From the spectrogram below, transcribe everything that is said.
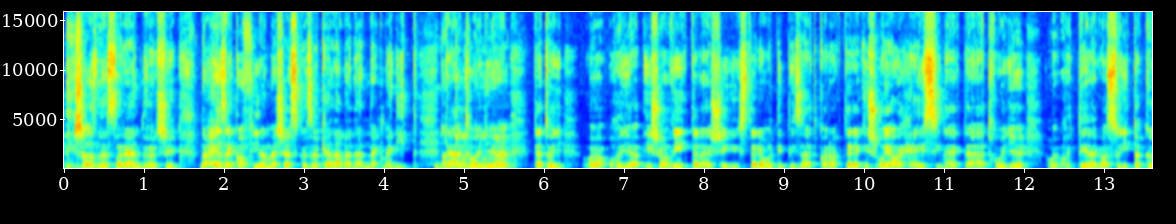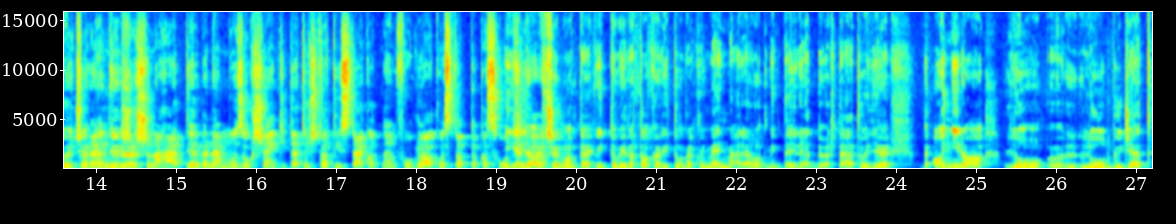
és az lesz a rendőrség. Na ezek a filmes eszközök elevenednek meg itt. Nagyon tehát, hogy, tehát, hogy, hogy a, és a végtelenségig sztereotipizált karakterek, és olyan helyszínek, tehát, hogy, hogy, hogy tényleg az, hogy itt a A költségvetés... rendőrőrsön a háttérben nem mozog senki, tehát hogy statisztákat nem foglalkoztattak, az hogy Igen, de azt sem mondták Vittovér a takarítónak, hogy menj már el ott, mint egy rendőr. Tehát, hogy de annyira low, low budget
